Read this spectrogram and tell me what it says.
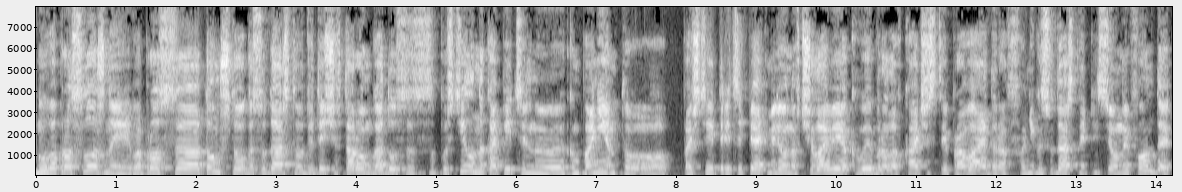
Ну, вопрос сложный. Вопрос э, о том, что государство в 2002 году запустило накопительную компоненту. Почти 35 миллионов человек выбрало в качестве провайдеров негосударственные пенсионные фонды,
